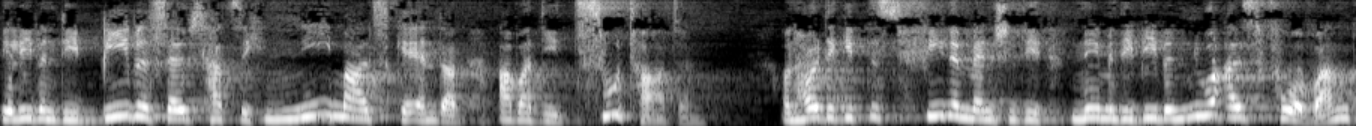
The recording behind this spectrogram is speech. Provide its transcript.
ihr Lieben, die Bibel selbst hat sich niemals geändert, aber die Zutaten, und heute gibt es viele Menschen, die nehmen die Bibel nur als Vorwand.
